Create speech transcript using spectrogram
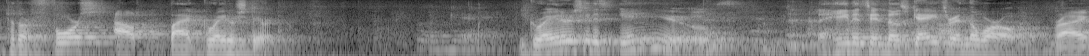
until they're forced out by a greater spirit. Greater is he that's in you the he that's in those gates or in the world, right?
